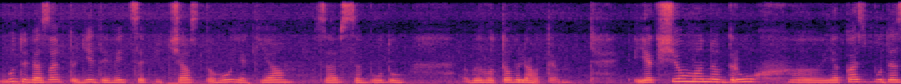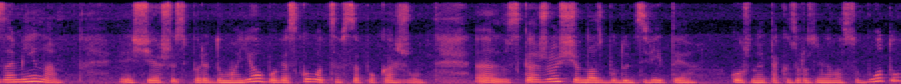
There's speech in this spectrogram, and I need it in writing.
буду в'язати тоді, дивитися під час того, як я це все буду виготовляти. Якщо в мене вдруг е, якась буде заміна, е, ще щось передумаю, я обов'язково це все покажу. Е, Скажу, що в нас будуть звіти кожної, так зрозуміла, суботу.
